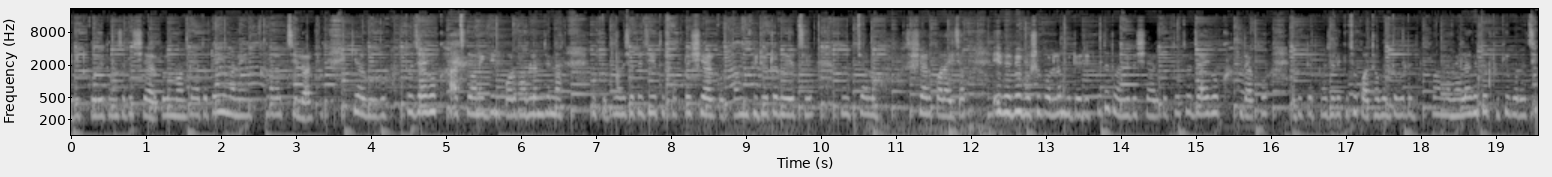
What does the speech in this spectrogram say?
এডিট করে তোমার সাথে শেয়ার করি। মনটা এতটাই মানে খারাপ ছিল আর কি, কী আর বলব? তো যাই হোক, আজকে অনেক দিন পর ভাবলাম যে, না, একটু তোমাদের সাথে যেহেতু সবটাই শেয়ার করতাম, ভিডিওটা রয়েছে চলো শেয়ার করাই যাক। এই ভেবে বসে পড়লাম ভিডিও এডিট করতে তোমার সাথে শেয়ার করতে। তো যাই হোক, দেখো এদিকটা তোমার সাথে কিছু কথা বলতে বলতে, দেখো, আমরা মেলার ভিতর ঢুকে পড়েছি।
